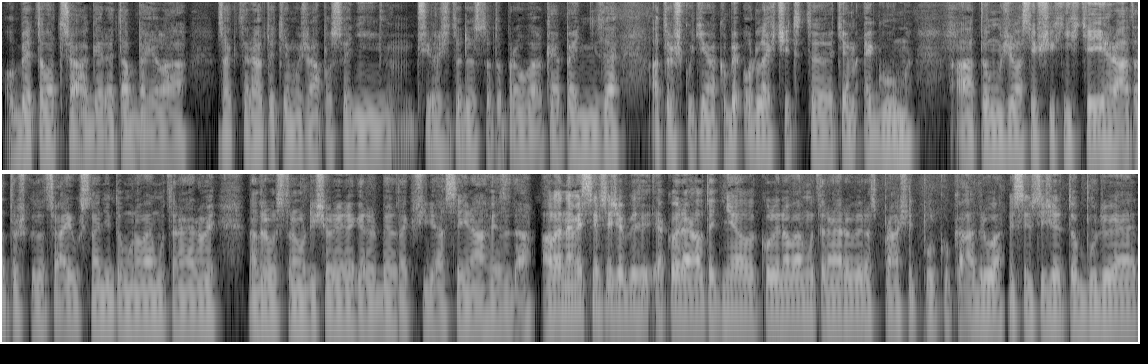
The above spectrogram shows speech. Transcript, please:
obětovat třeba Gereta Bale za kterého teď je možná poslední příležitost dostat opravdu velké peníze a trošku tím jakoby odlehčit t- těm egům a tomu, že vlastně všichni chtějí hrát a trošku to třeba i usnadnit tomu novému trenérovi. Na druhou stranu, když odejde Gerard byl, tak přijde asi jiná hvězda. Ale nemyslím si, že by jako Real teď měl kvůli novému trenérovi rozprášit půlku kádru a myslím si, že to buduje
